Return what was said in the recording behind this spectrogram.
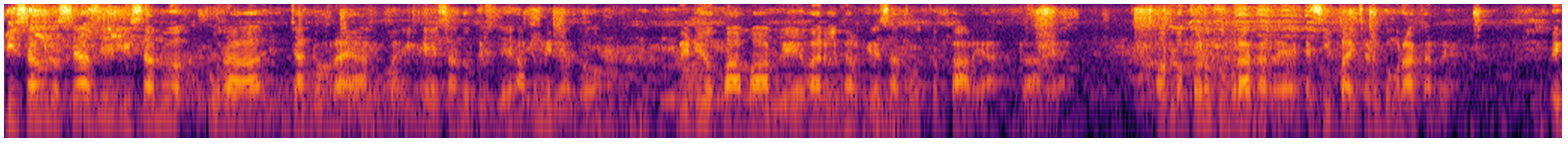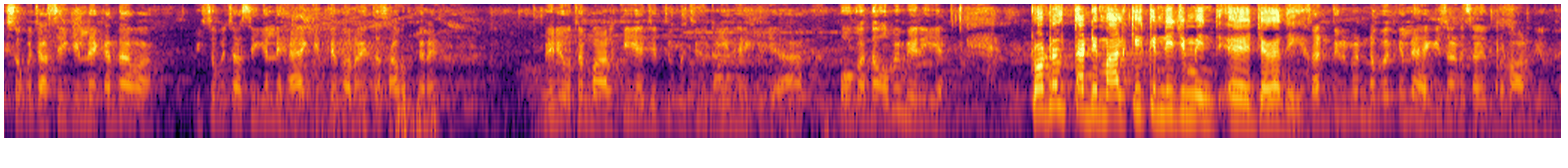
ਡੀ ਸਾਹਿਬ ਨੂੰ ਦੱਸਿਆ ਸੀ, ਡੀ ਸਾਹਿਬ ਨੂੰ ਪੂਰਾ ਜਾਣੂ ਕਰਾਇਆ ਕਿ ਭਾਈ ਇਹ ਸਾਨੂੰ ਪਿਛਲੇ 8 ਮਹੀਨਿਆਂ ਤੋਂ ਵੀਡੀਓ ਪਾ ਪਾ ਕੇ ਵਾਇਰਲ ਕਰਕੇ ਸਾਨੂੰ ਧਮਕਾ ਰਿਹਾ ਡਰਾ ਰਿਹਾ। ਔਰ ਲੋਕਾਂ ਨੂੰ ਗੁੰਮਰਾਹ ਕਰ ਰਿਹਾ ਐਸੀ ਭਾਈਚਾਰੇ ਨੂੰ ਗੁੰਮਰਾਹ ਕਰ ਰਿਹਾ 185 ਕਿੱਲੇ ਕਹਿੰਦਾ ਵਾ 185 ਕਿੱਲੇ ਹੈ ਕਿੱਥੇ ਪਰ ਇਹ ਤਾਂ ਸਾਬਤ ਕਰੇ। ਮੇਰੀ ਉੱਥੇ ਮਾਲਕੀ ਹੈ ਜਿੱਥੇ ਕੁਝ ਜ਼ਮੀਨ ਹੈਗੀ ਆ ਉਹ ਕਹਿੰਦਾ ਉਹ ਵੀ ਮੇਰੀ ਹੈ। ਟੋਟਲ ਤੁਹਾਡੀ ਮਾਲਕੀ ਕਿੰਨੀ ਜ਼ਮੀਨ ਅਹ, ਜਗ੍ਹਾ ਦੀ ਹੈ ਸਾਡੀ ਤਕਰੀਬਨ 90 ਕਿੱਲੇ ਹੈਗੀ ਸਾਡੇ ਸਾਰੇ ਪਰਿਵਾਰ ਦੀ ਉੱਤੇ।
